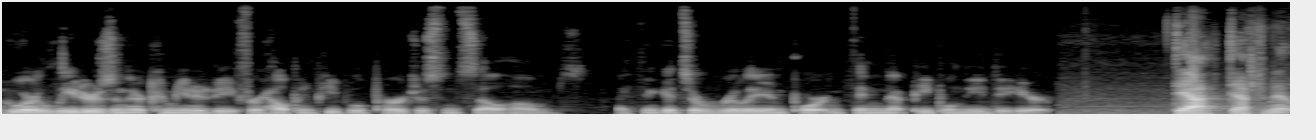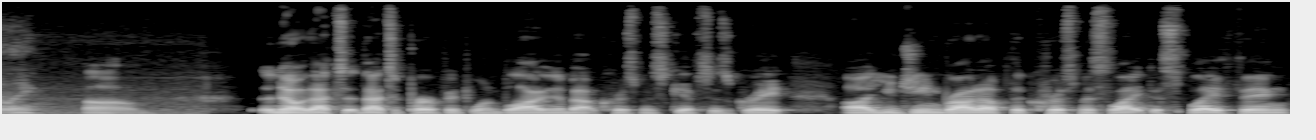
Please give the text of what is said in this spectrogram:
who are leaders in their community for helping people purchase and sell homes. I think it's a really important thing that people need to hear. Yeah, definitely. Um, no, that's a, that's a perfect one. Blogging about Christmas gifts is great. Uh, Eugene brought up the Christmas light display thing.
